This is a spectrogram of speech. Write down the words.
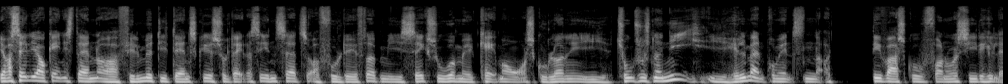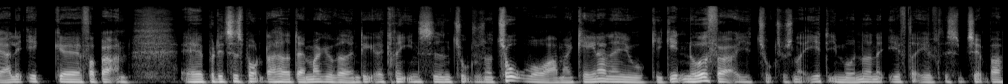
Jeg var selv i Afghanistan og filmede de danske soldaters indsats og fulgte efter dem i seks uger med et kamera over skuldrene i 2009 i Helmand-provinsen, og det var sgu, for nu at sige det helt ærligt, ikke øh, for børn. Øh, på det tidspunkt, der havde Danmark jo været en del af krigen siden 2002, hvor amerikanerne jo gik ind noget før i 2001, i månederne efter 11. september.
